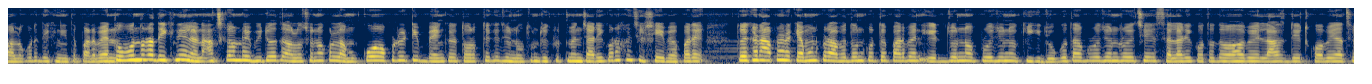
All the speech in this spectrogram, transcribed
ভালো করে দেখে নিতে পারবেন। তো বন্ধুরা দেখে নিলেন, আজকে আমরা ভিডিওতে আলোচনা করলাম কোঅপারেটিভ ব্যাংকের তরফ থেকে যে নতুন রিক্রুটমেন্ট জারি করা হয়েছে সেই ব্যাপারে। তো এখানে আপনারা কেমন করে আবেদন করতে পারবেন, এর জন্য প্রয়োজনীয় কী যোগ্যতার প্রয়োজন রয়েছে স্যালারি কত দেওয়া হবে লাস্ট ডেট কবে আছে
